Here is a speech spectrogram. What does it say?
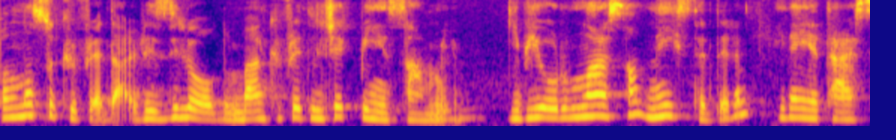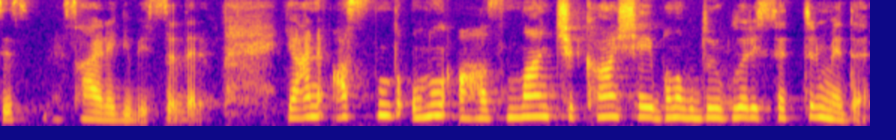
bana nasıl küfreder? Rezil oldum. Ben küfredilecek bir insan mıyım? Gibi yorumlarsam ne hissederim? Yine yetersiz vesaire gibi hissederim. Yani aslında onun ağzından çıkan şey bana bu duyguları hissettirmedi.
